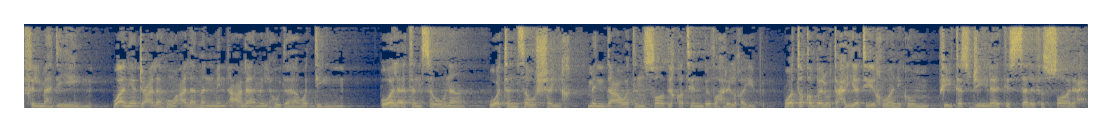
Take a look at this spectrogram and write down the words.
في المهديين وأن يجعله علما من أعلام الهدى والدين. ولا تنسونا وتنسوا الشيخ من دعوة صادقة بظهر الغيب. وتقبلوا تحيات إخوانكم في تسجيلات السلف الصالح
